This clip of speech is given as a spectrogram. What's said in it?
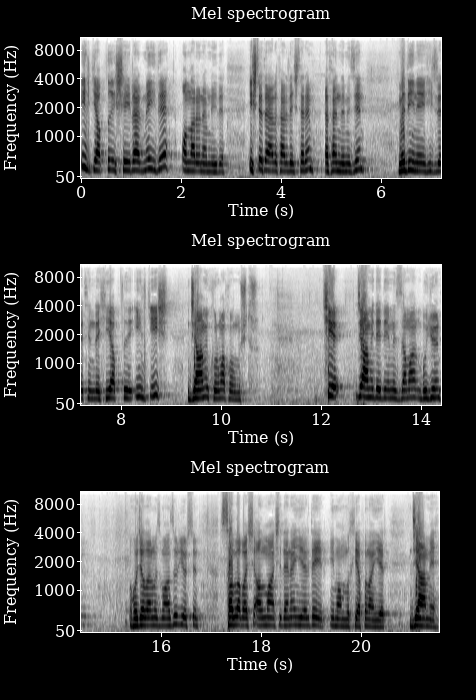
ilk yaptığı şeyler neydi? Onlar önemliydi. İşte değerli kardeşlerim, Efendimizin Medine'ye hicretindeki yaptığı ilk iş cami kurmak olmuştur. Ki cami dediğimiz zaman bugün hocalarımız mazur görsün. Sallabaşı Almaşı denen yer değil imamlık yapılan yer. Cami.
